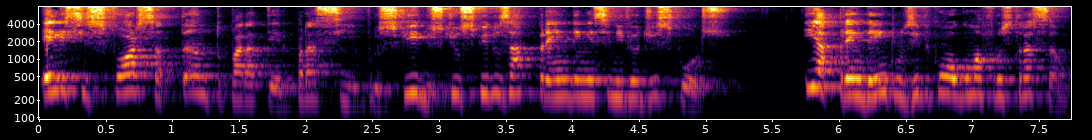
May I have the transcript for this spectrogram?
ele se esforça tanto para ter para si e para os filhos que os filhos aprendem esse nível de esforço. E aprendem, inclusive, com alguma frustração.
